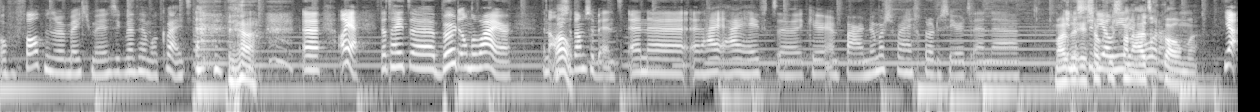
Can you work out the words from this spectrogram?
overvalt me er een beetje mee, dus ik ben het helemaal kwijt. Ja. Eh, oh ja, dat heet eh, Bird on the Wire, een Oh. Amsterdamse band. En, en hij, hij heeft een keer een paar nummers voor hen geproduceerd. En, Maar er is ook iets van uitgekomen. Ja,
